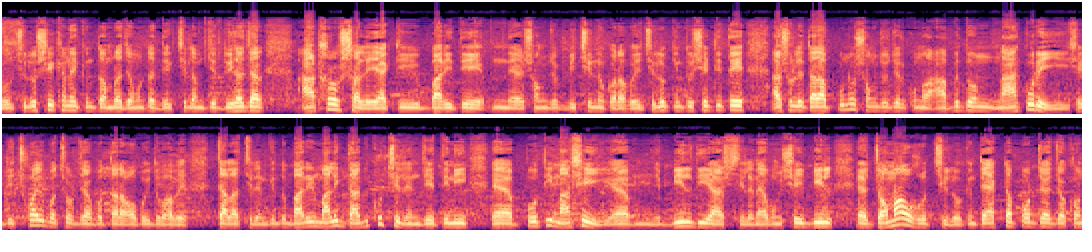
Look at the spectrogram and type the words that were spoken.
চলছিল, সেখানে কিন্তু আমরা যেমনটা দেখছিলাম যে দুই হাজার আঠারো সালে একটি বাড়িতে সংযোগ বিচ্ছিন্ন করা হয়েছিল। কিন্তু সেটিতে আসলে তারা পুনঃসংযোগের কোনো আবেদন না করেই সেটি ছয় বছর যাবৎ তারা অবৈধভাবে চালাচ্ছিলেন। কিন্তু বাড়ির মালিক দাবি করছিলেন যে তিনি প্রতি মাসেই বিল দিয়ে আসছিলেন এবং সেই বিল জমাও হচ্ছিল। কিন্তু একটা পর্যায়ে যখন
